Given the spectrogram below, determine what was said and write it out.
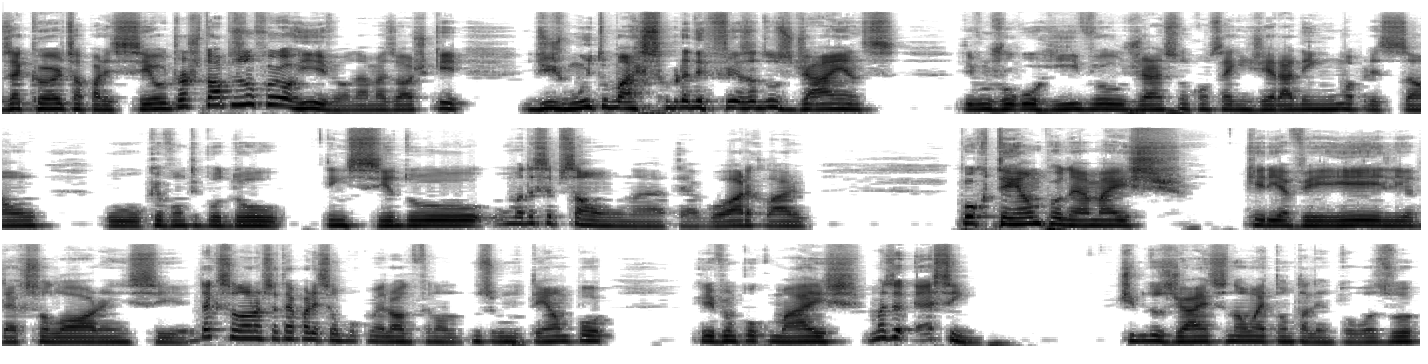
Zach Kurtz apareceu. Josh Dobbs não foi horrível, né? Mas eu acho que diz muito mais sobre a defesa dos Giants. Teve um jogo horrível, os Giants não conseguem gerar nenhuma pressão. O Kevon Thibodeau tem sido uma decepção, né? Até agora, claro. Pouco tempo, né? Mas queria ver ele, o Dexter Lawrence. O Dexter Lawrence até apareceu um pouco melhor no, final, no segundo tempo. Queria ver um pouco mais. Mas, é assim, o time dos Giants não é tão talentoso.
